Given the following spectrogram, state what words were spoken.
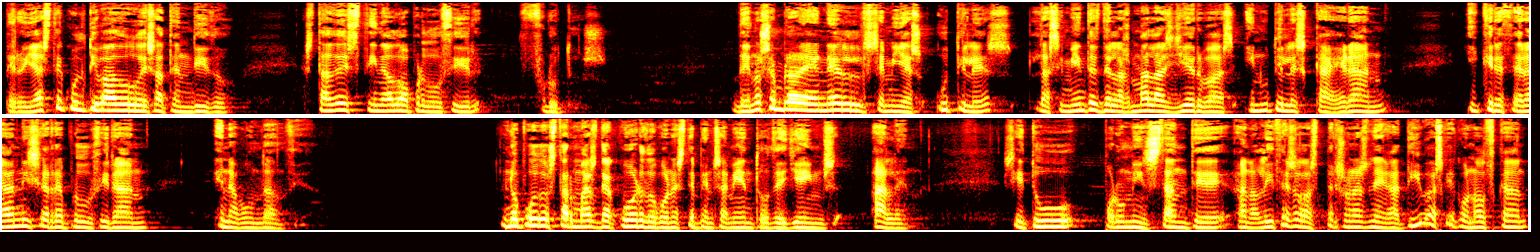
Pero ya esté cultivado desatendido, está destinado a producir frutos. De no sembrar en él semillas útiles, las simientes de las malas hierbas inútiles caerán y crecerán y se reproducirán en abundancia. No puedo estar más de acuerdo con este pensamiento de James Allen. Si tú por un instante analices a las personas negativas que conozcan,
